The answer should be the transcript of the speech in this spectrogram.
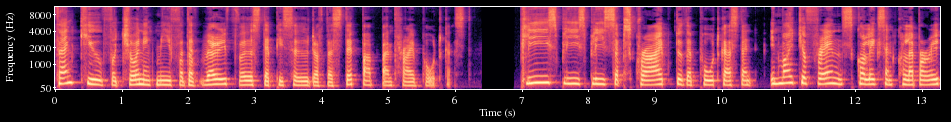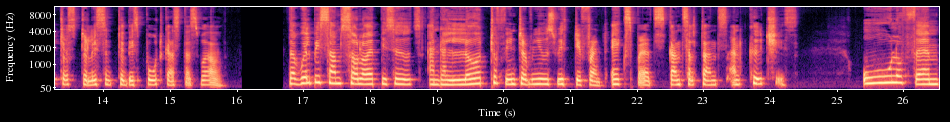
Thank you for joining me for the very first episode of the Step Up and Thrive podcast. Please, please, please subscribe to the podcast and Invite your friends, colleagues, and collaborators to listen to this podcast as well. There will be some solo episodes and a lot of interviews with different experts, consultants, and coaches. All of them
